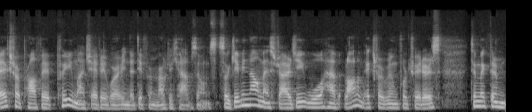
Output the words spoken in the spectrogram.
extra profit pretty much everywhere in the different market cap zones. So given out my strategy will have a lot of extra room for traders to make their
